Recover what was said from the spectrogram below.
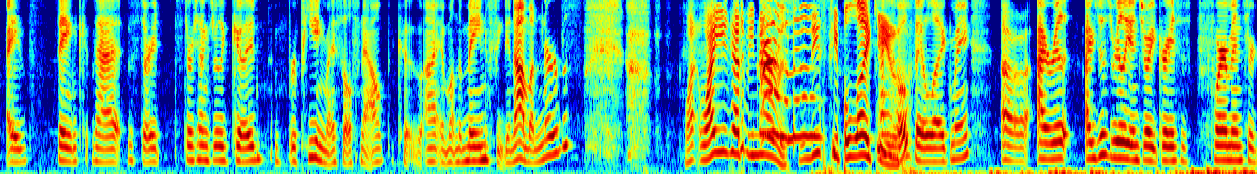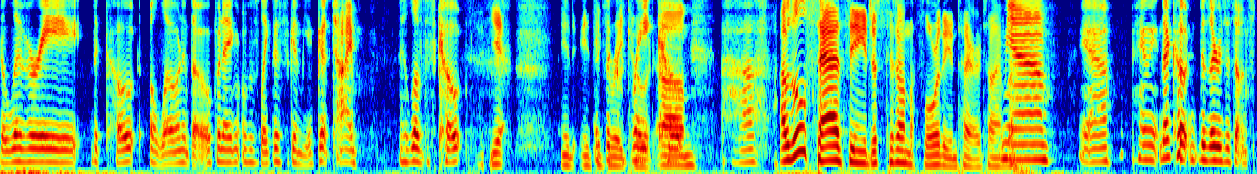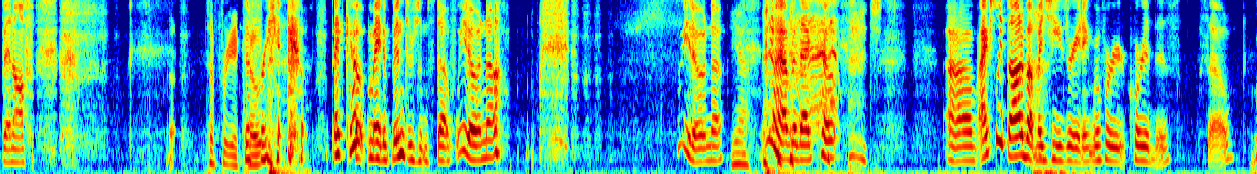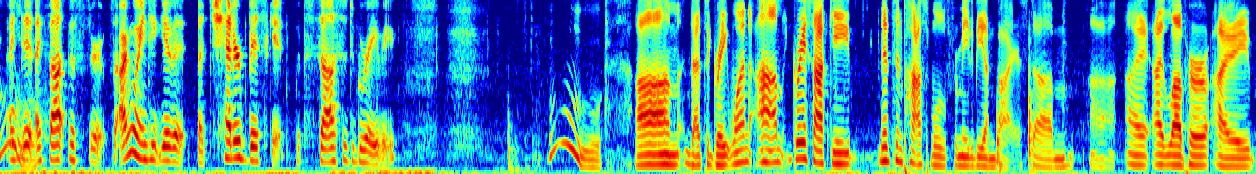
I think that the story storytelling is really good. I'm repeating myself now because I am on the main feed and I'm a nervous. Why why you got to be nervous? These people like you. I hope they like me. Uh, I really, I just really enjoyed Grace's performance, her delivery, the coat alone at the opening. I was like, this is gonna be a good time. I love this coat. Yeah. It, it's, It's a a great, great coat. coat. Um, I was a little sad seeing it just sit on the floor the entire time. though. Yeah, yeah. I mean, that coat deserves its own spin-off. To free a To free a coat. That coat might have been through some stuff. We don't know. we don't know. Yeah. We don't have that coat. Um, I actually thought about my cheese rating before we recorded this, so I did. I thought this through. So I'm going to give it a cheddar biscuit with sausage gravy. Ooh. Um, that's a great one. Um, Grace Aki, it's impossible for me to be unbiased. Um, uh, I I love her. I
